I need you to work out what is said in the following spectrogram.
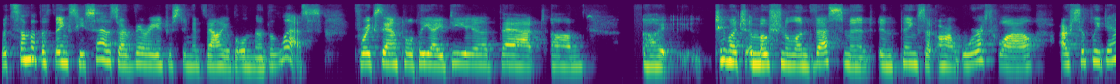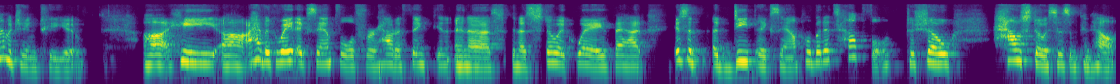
but some of the things he says are very interesting and valuable nonetheless. For example, the idea that um, uh, too much emotional investment in things that aren't worthwhile are simply damaging to you. Uh, he, uh, I have a great example for how to think in, in, a, in a stoic way that isn't a deep example, but it's helpful to show how stoicism can help.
